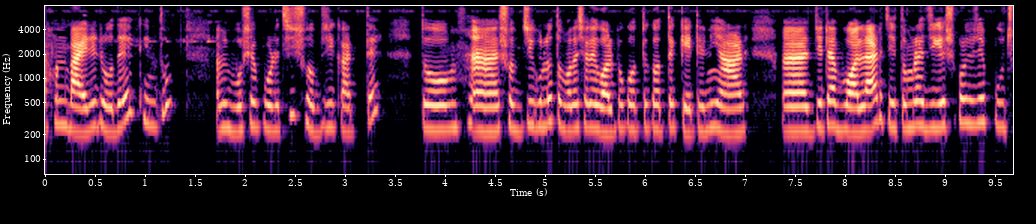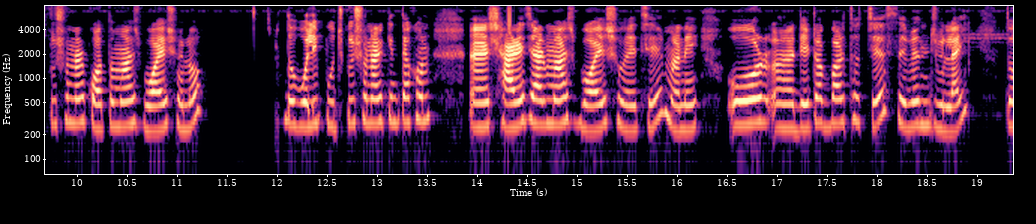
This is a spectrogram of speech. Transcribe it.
এখন বাইরে রোদে কিন্তু আমি বসে পড়েছি সবজি কাটতে। তো সবজিগুলো তোমাদের সাথে গল্প করতে করতে কেটে নিই। আর যেটা বলার যে, তোমরা জিজ্ঞেস করছ যে পুচকুসোনার কত মাস বয়স হলো? তো বলি পুচকুসোনার কিন্তু এখন সাড়ে চার মাস বয়স হয়েছে। মানে ওর ডেট অফ বার্থ হচ্ছে সেভেন জুলাই তো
